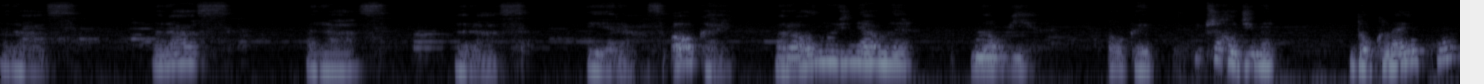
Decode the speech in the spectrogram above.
raz, raz, raz, raz i raz. Ok. Rozluźniamy nogi. Ok. I przechodzimy do klęku.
